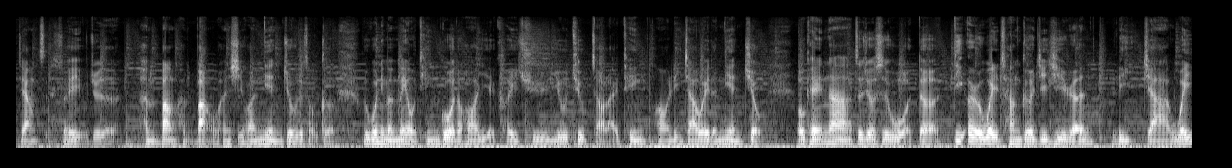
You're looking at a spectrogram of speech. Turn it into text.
这样子，所以我觉得很棒很棒，我很喜欢《念旧》这首歌。如果你们没有听过的话，也可以去 YouTube 找来听。好，李佳薇的《念旧》。OK，那这就是我的第二位唱歌机器人李佳薇。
